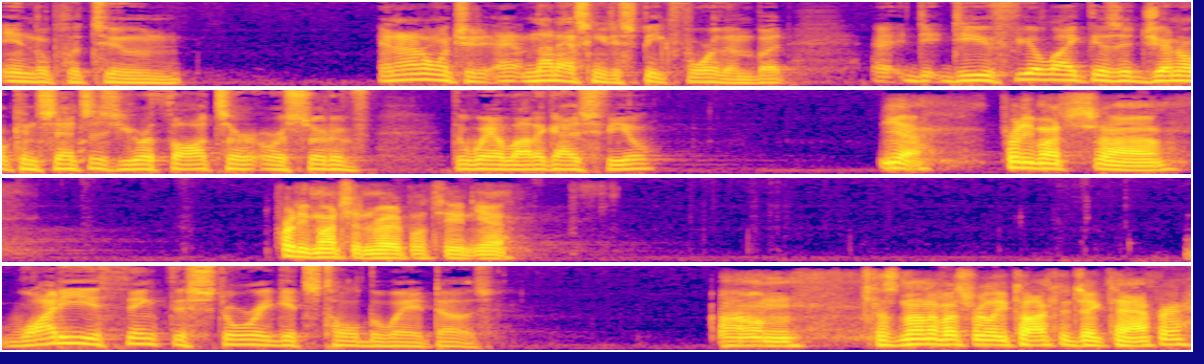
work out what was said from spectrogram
in the platoon, and I don't want you to, I'm not asking you to speak for them, but uh, do you feel like there's a general consensus? Your thoughts are, or sort of the way a lot of guys feel? Yeah, pretty much. Uh, pretty much in Red Platoon, yeah. Why do you think the story gets told the way it does? Um, because none of us really talked to Jake Tapper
